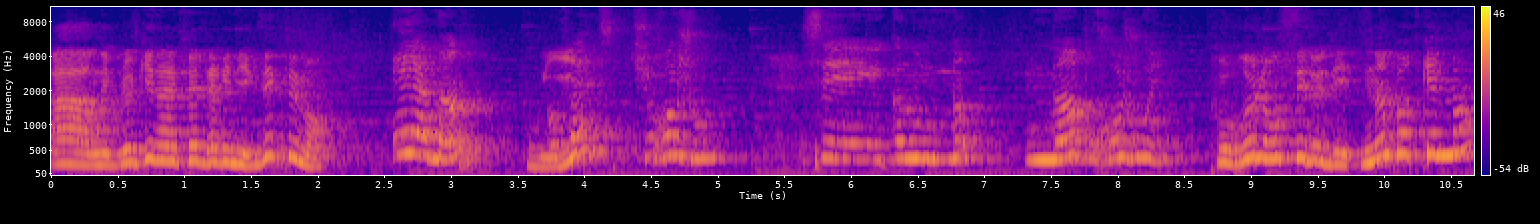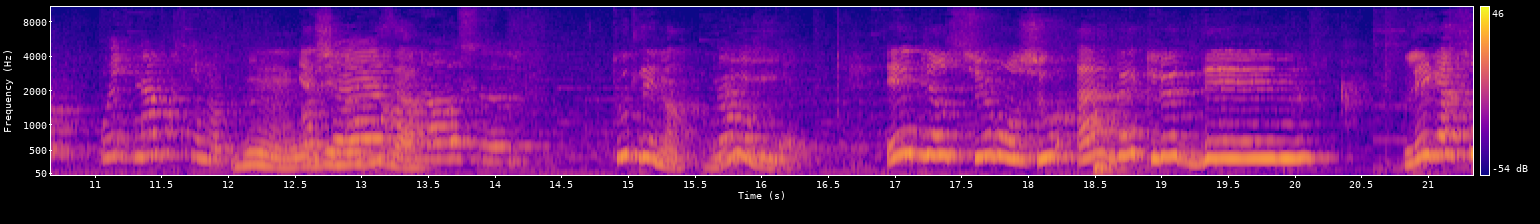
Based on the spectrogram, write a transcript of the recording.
Ah, on est bloqué dans la toile d'araignée, exactement. Et la main, en Oui, fait, tu rejoues. C'est comme une main, une main pour rejouer. pour relancer le dé. N'importe quelle main? Oui, n'importe quelle main. Hmm, Il y a En des chair, mains bizarres. en os, euh, Toutes les mains. Oui. Et bien sûr, on joue avec le dé. Les garçons,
